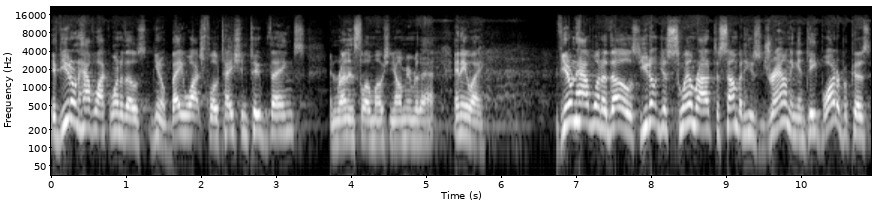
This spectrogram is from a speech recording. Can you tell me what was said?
If you don't have like one of those, you know, Baywatch flotation tube things and run in slow motion, y'all remember that? Anyway, if you don't have one of those, you don't just swim right up to somebody who's drowning in deep water because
